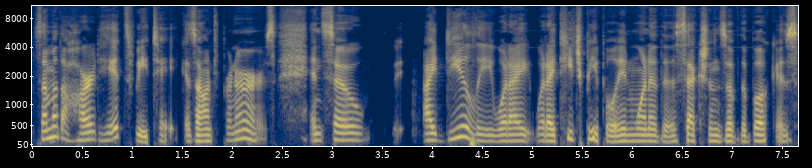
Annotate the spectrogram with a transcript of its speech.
some of the hard hits we take as entrepreneurs. And so ideally what i what i teach people in one of the sections of the book is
